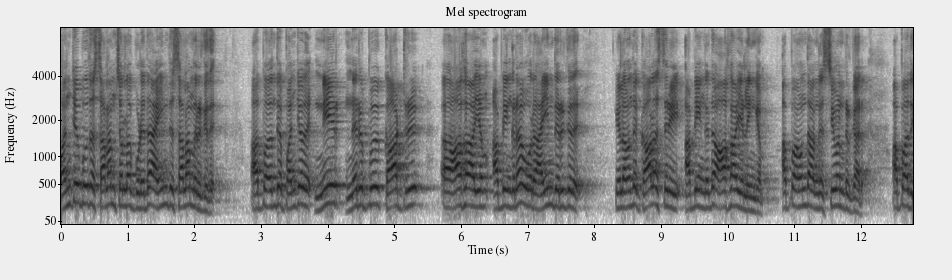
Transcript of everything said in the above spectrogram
பஞ்சபூத ஸ்தலம் சொல்லக்கூடியது ஐந்து ஸ்தலம் இருக்குது. அப்போ வந்து பஞ்ச நீர் நெருப்பு காற்று ஆகாயம் அப்படிங்கிற ஒரு ஐந்து இருக்குது. இதில் வந்து காலஸ்திரி அப்படிங்கிறது ஆகாயலிங்கம் அப்போ வந்து அங்கே சிவன் இருக்கார். அப்போ அது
